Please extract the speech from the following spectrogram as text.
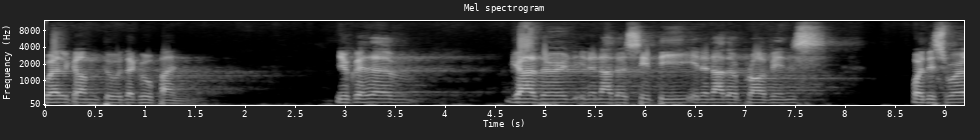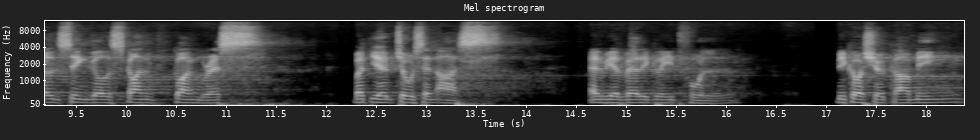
welcome to Dagupan. You could have gathered in another city, in another province for this World Singles Con- Congress, but you have chosen us, and we are very grateful because your coming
